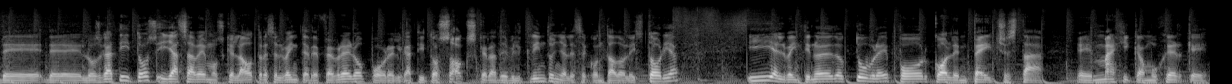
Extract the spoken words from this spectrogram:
de, los gatitos y ya sabemos que la otra es el 20 de febrero por el gatito Sox, que era de Bill Clinton, ya les he contado la historia. Y el 29 de octubre por Colin Page, esta eh, mágica mujer que,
